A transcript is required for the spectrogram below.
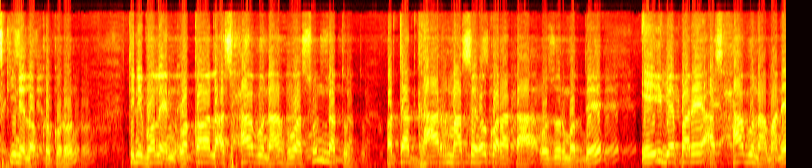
স্ক্রিনে লক্ষ্য করুন। তিনি বলেন, ওয়াকাল আসহাবুনা হুয়া সুন্নাতুন। অর্থাৎ ঘাড় মাসেহ করাটা অজুর মধ্যে এই ব্যাপারে আসহাবুনা মানে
